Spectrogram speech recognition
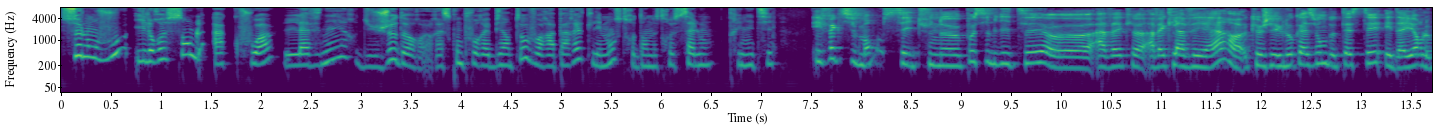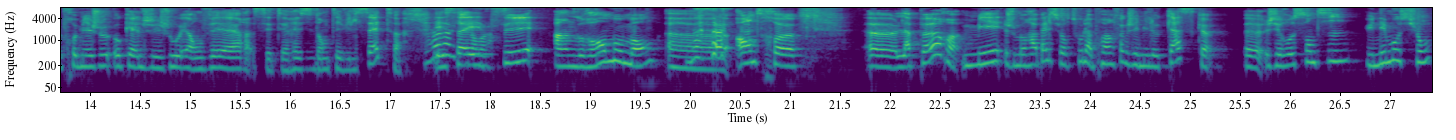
Selon vous, il ressemble à quoi l'avenir du jeu d'horreur? Est-ce qu'on pourrait bientôt voir apparaître les monstres dans notre salon, Trinity? Effectivement, c'est une possibilité euh, avec, avec la VR que j'ai eu l'occasion de tester. Et d'ailleurs, le premier jeu auquel j'ai joué en VR, c'était Resident Evil 7. Ah, et ça a été un grand moment euh, entre euh, la peur, mais je me rappelle surtout la première fois que j'ai mis le casque, j'ai ressenti une émotion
